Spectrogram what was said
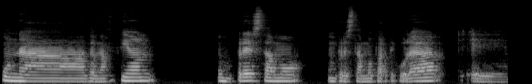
una donación, un préstamo, un préstamo particular, eh,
